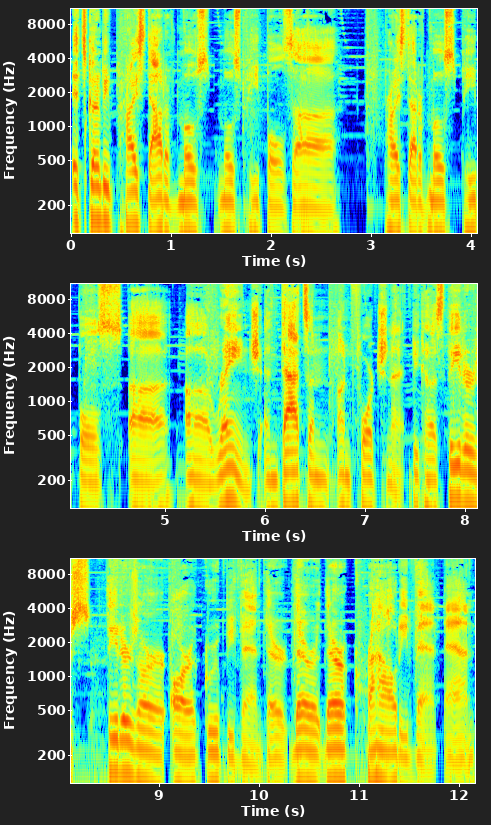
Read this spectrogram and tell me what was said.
it's going to be priced out of most most people's uh, priced out of most people's uh, uh, range, and that's an unfortunate because theaters theaters are, are a group event. They're they're they're a crowd event, and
